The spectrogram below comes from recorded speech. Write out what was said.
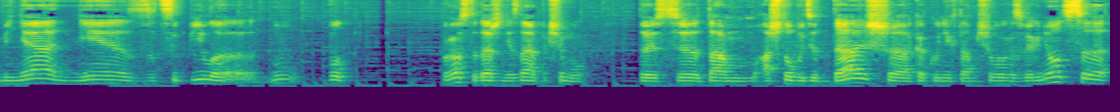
меня не зацепила. Ну, вот просто даже не знаю почему. То есть э, там, а что будет дальше, а как у них там чего развернется,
